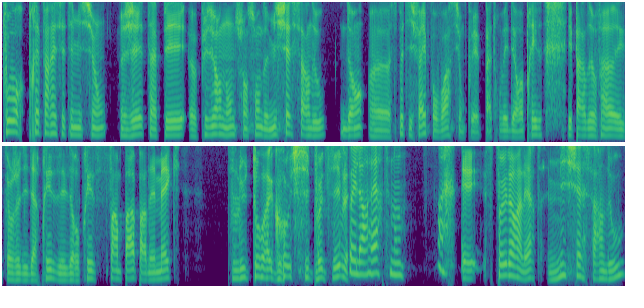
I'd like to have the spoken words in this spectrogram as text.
Pour préparer cette émission, j'ai tapé euh, plusieurs noms de chansons de Michel Sardou dans euh, Spotify pour voir si on pouvait pas trouver des reprises. Et par de- quand je dis des reprises, des, des reprises sympas par des mecs plutôt à gauche si possible. Spoiler alerte, non. Et spoiler alerte, Michel Sardou,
